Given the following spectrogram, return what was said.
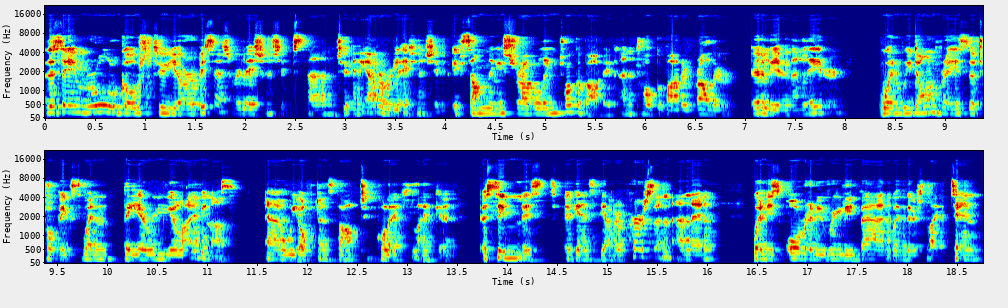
the same rule goes to your business relationships and to any other relationship. If something is troubling, talk about it and talk about it rather earlier than later. When we don't raise the topics when they are really alive in us, uh, we often start to collect like a, a sin list against the other person. And then when it's already really bad, when there's like 10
